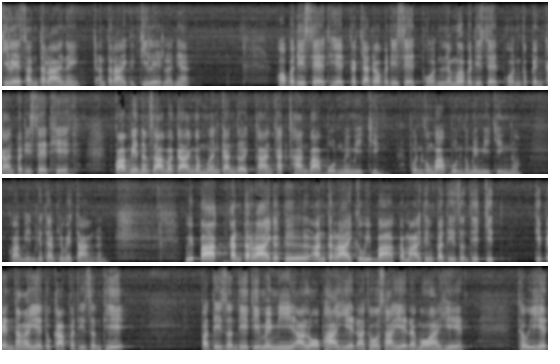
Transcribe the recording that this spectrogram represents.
กิเลสอันตรายในอันตรายคือกิเลสเหล่านี้พอปฏิเสธเหตุก็จัดว่าปฏิเสธผล และเมื่อปฏิเสธผลก็เป็นการปฏิเสธเหตุ ความเห็นทั้งสามประการก็เหมือนกัน โดยการคัดค้านบาปบุญไม่มีจริง ผลของบาปบุญก็ไม่มีจริงเนาะความเห็นก็แทบจะไม่ต่างกัน วิปากอันตรายก็คืออันตรายคือวิบากก็หมายถึงปฏิสนธิจิต ที่เป็นทั้งอเหตุกาปฏิสนธิ ปฏิสนธิที่ไม่มีอโลภาเหตุ อโทสาเหตุอโมหะเหตุทวิเหตุ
